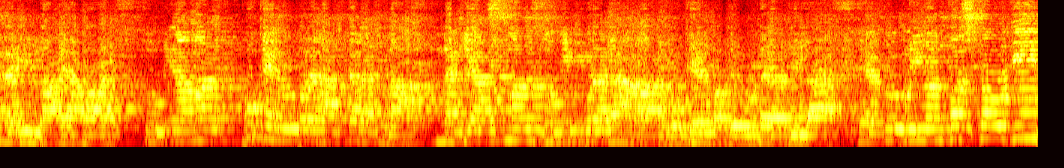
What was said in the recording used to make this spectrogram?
মানে আমার তুমি আমার বুকের উপরে হাতটা রাখলা, নাকি আসমান জমিন পুরাটা আমার বুকের মধ্যে উঠে দিলা? এত পরিমাণ কষ্ট কি?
